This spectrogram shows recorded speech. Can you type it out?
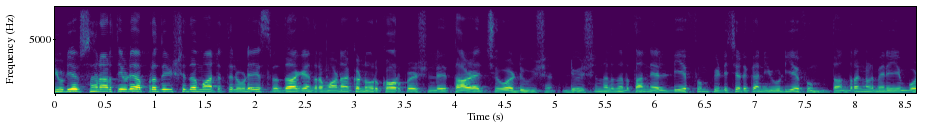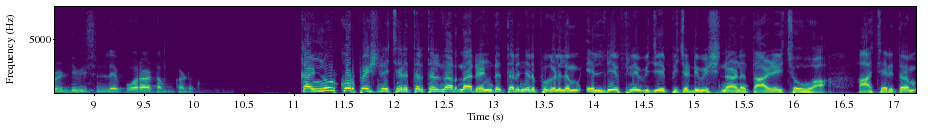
യു ഡി എഫ് സ്ഥാനാർത്ഥിയുടെ അപ്രതീക്ഷിത മാറ്റത്തിലൂടെ ശ്രദ്ധാകേന്ദ്രമാണ് കണ്ണൂർ കോർപ്പറേഷനിലെ താഴെച്ചുവ ഡിവിഷൻ. ഡിവിഷൻ നിലനിർത്താൻ എൽ ഡി എഫും പിടിച്ചെടുക്കാൻ യു ഡി എഫും തന്ത്രങ്ങൾ മെനയുമ്പോൾ ഡിവിഷനിലെ പോരാട്ടം കടുക്കും. കണ്ണൂർ കോർപ്പറേഷന്റെ ചരിത്രത്തിൽ നടന്ന രണ്ട് തെരഞ്ഞെടുപ്പുകളിലും എൽ ഡി എഫിനെ വിജയിപ്പിച്ച ഡിവിഷനാണ് താഴെ ചൊവ്വ ആ ചരിത്രം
